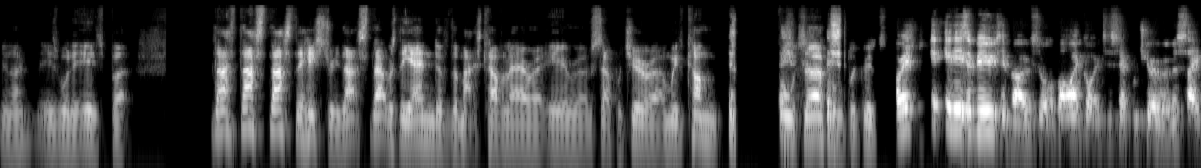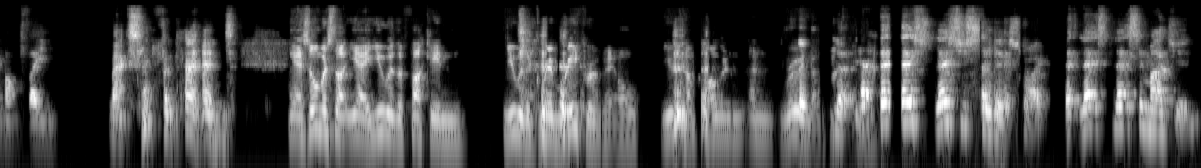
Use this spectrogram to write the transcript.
you know, it is what it is. But that's that's that's the history. That's that was the end of the Max Cavalera era of Sepultura, and we've come full circle because I mean, it is amusing though, sort of. But I got into Sepultura the same month they Max left the band. Yeah, it's almost like yeah, you were the fucking you were the grim reaper of it all. You come along and, and ruin it. Look, yeah. let, us let's, let's just say this right. Let, let's let's imagine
